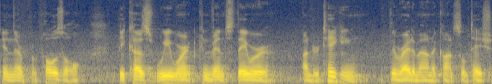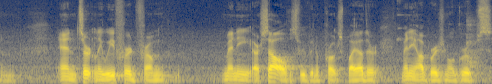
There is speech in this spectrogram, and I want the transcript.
in their proposal because we weren't convinced they were undertaking the right amount of consultation. And certainly we've heard from many ourselves, we've been approached by other, many Aboriginal groups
